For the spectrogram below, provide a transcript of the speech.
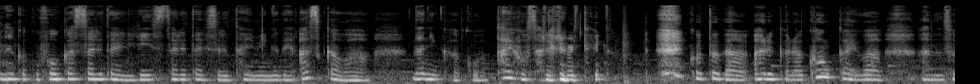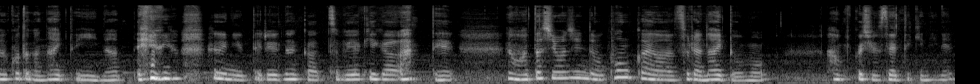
なんかこうフォーカスされたりリリースされたりするタイミングでアスカは何かこう逮捕されるみたいな ことがあるから今回はあのそういうことがないといいなっていう 風に言ってるなんかつぶやきがあってでも私も死んでも今回はそれはないと思う。反復修正的にね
